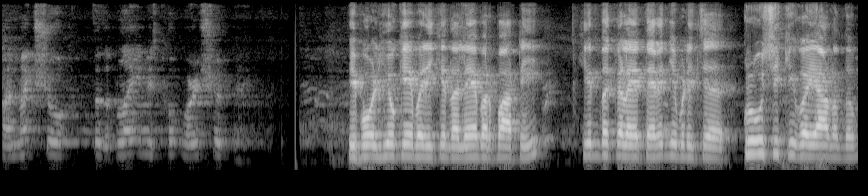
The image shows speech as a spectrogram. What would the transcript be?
and make sure that the blame is put where it should be? ഇപ്പോൾ യു കെ ഭരിക്കുന്ന ലേബർ പാർട്ടി ഹിന്ദുക്കളെ തെരഞ്ഞുപിടിച്ച് ക്രൂശിക്കുകയാണെന്നും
